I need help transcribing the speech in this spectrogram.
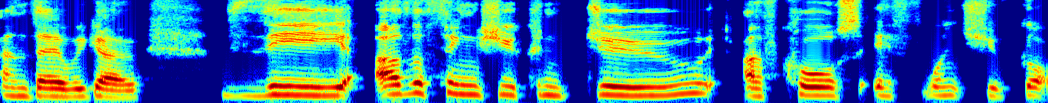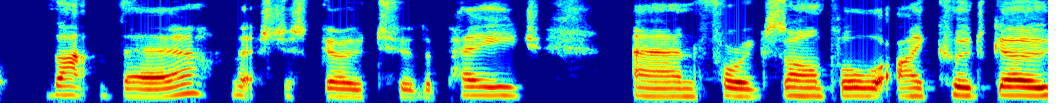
and there we go. The other things you can do of course if once you've got that there let's just go to the page. And for example I could go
